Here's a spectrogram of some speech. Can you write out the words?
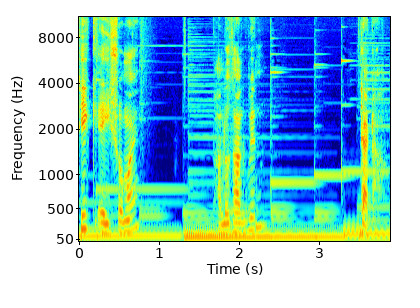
ঠিক এই সময়। ভালো থাকবেন। টাটা।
